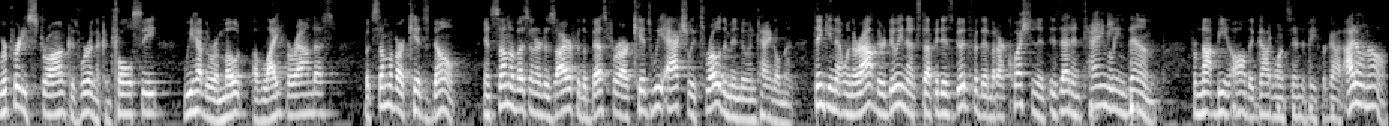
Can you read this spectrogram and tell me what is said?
we're pretty strong because we're in the control seat. We have the remote of life around us, but some of our kids don't. And some of us, in our desire for the best for our kids, we actually throw them into entanglement, thinking that when they're out there doing that stuff, it is good for them. But our question is is that entangling them from not being all that God wants them to be for God? I don't know.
